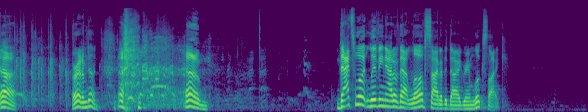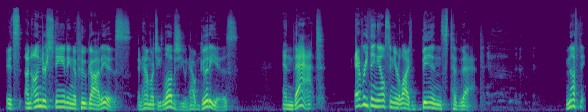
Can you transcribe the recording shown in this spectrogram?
Uh, all right, I'm done. um, that's what living out of that love side of the diagram looks like. It's an understanding of who God is and how much He loves you and how good He is And that, everything else in your life bends to that. Nothing,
